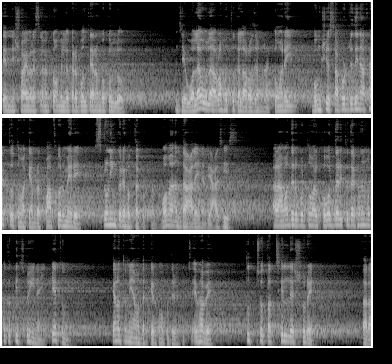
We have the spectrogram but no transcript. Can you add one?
তেমনি সোহেব আলাহ ইসলামের কমের লোকেরা বলতে আরম্ভ করল যে ওলা উলা রহতুকালা রজাম না তোমার এই বংশীয় সাপোর্ট যদি না থাকতো, তোমাকে আমরা পাথর মেরে স্টোনিং করে হত্যা করতাম। ওমা আন্তা আলাই নাবি আজিজ আর আমাদের উপর তোমার খবরদারিত্ব দেখানোর মতো তো কিছুই নাই। কে তুমি? কেন তুমি আমাদেরকে এরকম উপদেশ দিচ্ছ? এভাবে তুচ্ছ তাচ্ছিল্যের সুরে তারা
